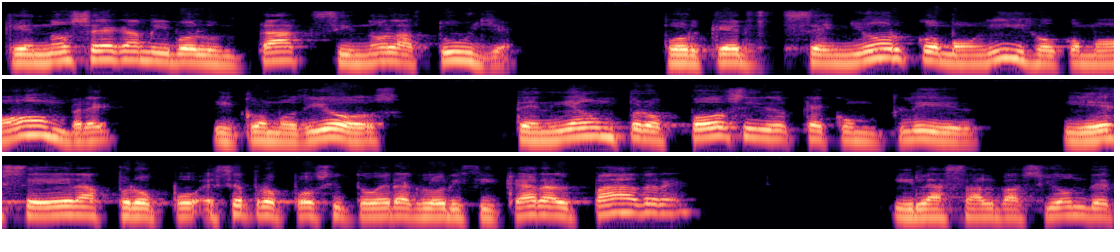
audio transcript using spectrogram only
que no se haga mi voluntad sino la tuya porque el Señor como hijo, como hombre y como Dios tenía un propósito que cumplir y ese, era, ese propósito era glorificar al Padre y la salvación de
